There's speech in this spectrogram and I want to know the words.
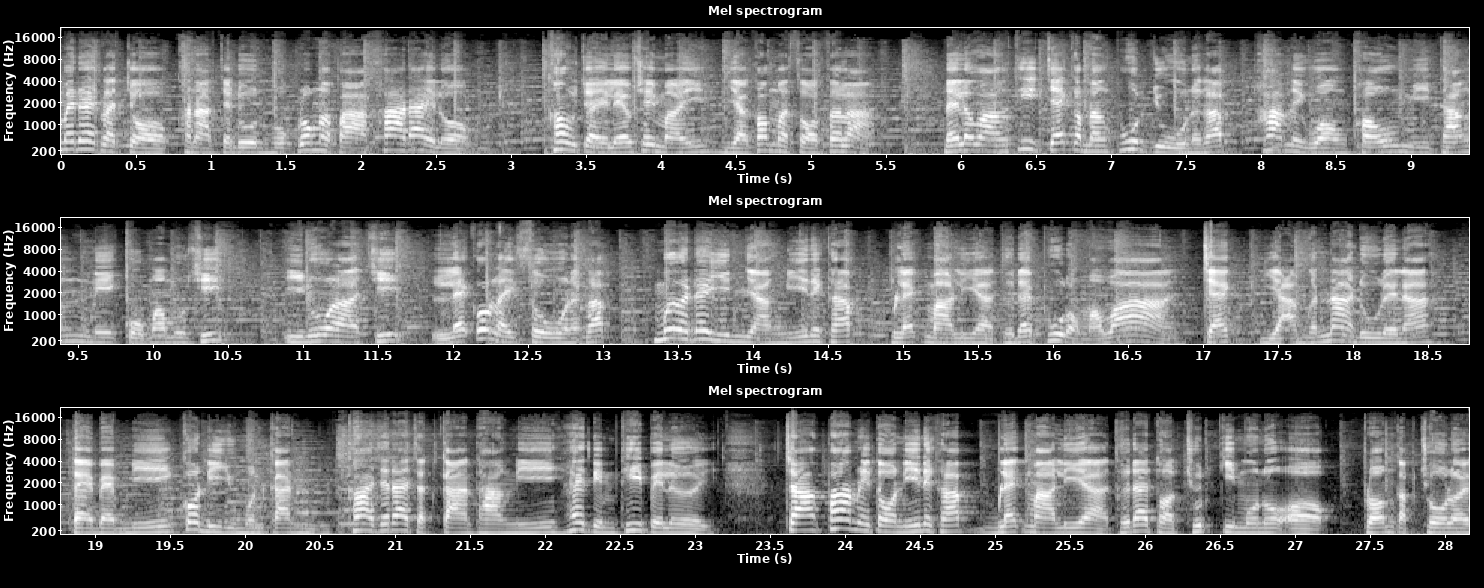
ไม่ได้กระจอกขนาดจะโดนหกล้มมาพาฆ่าได้หรอก เข้าใจแล้วใช่ไหม อย่าเข้ามาสอดสละ ในระหว่างที่แจ็คกำลังพูดอยู่นะครับ ภาพในวงเขามีทั้งเนโกะมามูชิ อินุราชิ และก็ไลโซนะครับ เมื่อได้ยินอย่างนี้นะครับแบล็กมาเรียเธอได้พูดออกมาว่าแจ็คยามกันหน้าดูเลยนะ แต่แบบนี้ก็ดีอยู่เหมือนกันข้าจะได้จัดการทางนี้ให้เต็มที่ไปเลยจากภาพในตอนนี้นะครับแบล็กมาเรียเธอได้ถอดชุดกิโมโนออก พร้อมกับโชว์รอย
